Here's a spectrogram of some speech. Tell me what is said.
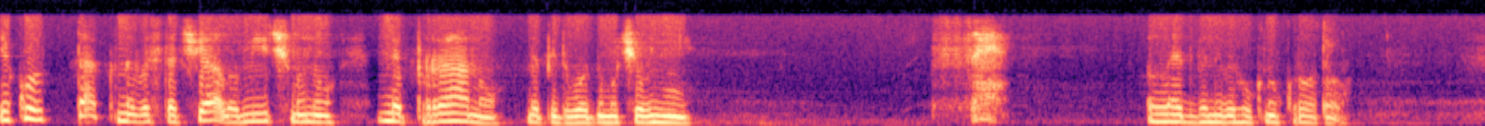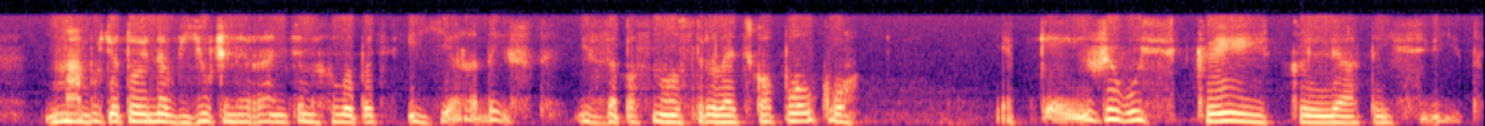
якого так не вистачало мічману непрану на підводному човні. Все, ледве не вигукнув кротов. Мабуть, отой нав'ючений ранцями хлопець і є радист із запасного стрілецького полку. Який же вузький клятий світ.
